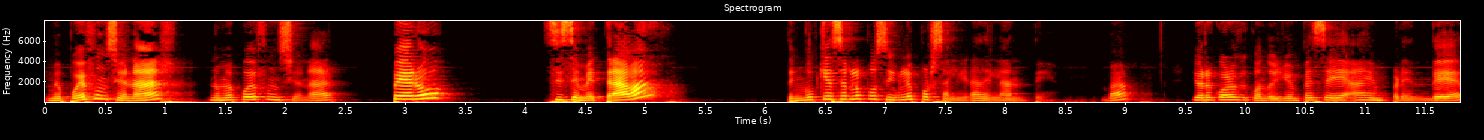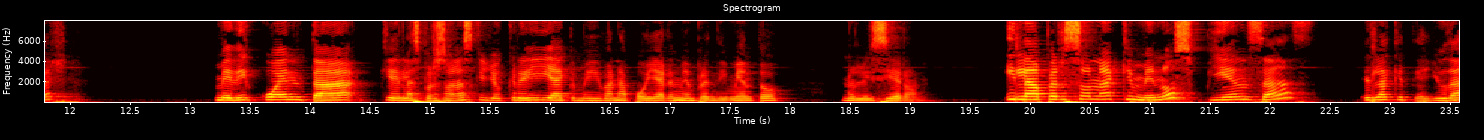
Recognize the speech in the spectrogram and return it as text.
me puede funcionar, no me puede funcionar, pero si se me traba, tengo que hacer lo posible por salir adelante, ¿va? Yo recuerdo que cuando yo empecé a emprender, me di cuenta que las personas que yo creía que me iban a apoyar en mi emprendimiento no lo hicieron. Y la persona que menos piensas es la que te ayuda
